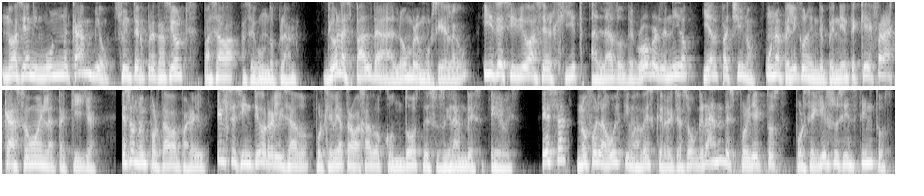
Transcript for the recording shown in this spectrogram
no hacía ningún cambio, su interpretación pasaba a segundo plano. Dio la espalda al hombre murciélago y decidió hacer hit al lado de Robert De Niro y Al Pacino, una película independiente que fracasó en la taquilla. Eso no importaba para él. Él se sintió realizado porque había trabajado con dos de sus grandes héroes. Esa no fue la última vez que rechazó grandes proyectos por seguir sus instintos.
